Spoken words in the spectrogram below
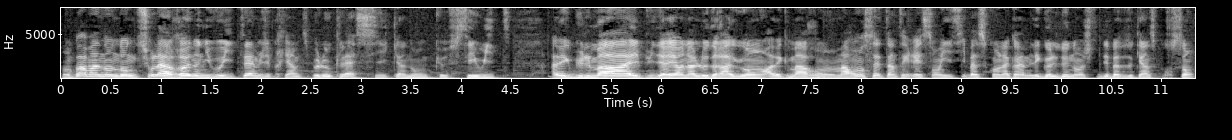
On part maintenant donc sur la run au niveau item. J'ai pris un petit peu le classique, hein, donc C8 avec Bulma. Et puis derrière, on a le dragon avec Marron. Marron, c'est intéressant ici parce qu'on a quand même les Golden Ange qui débuffent de 15%. Donc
